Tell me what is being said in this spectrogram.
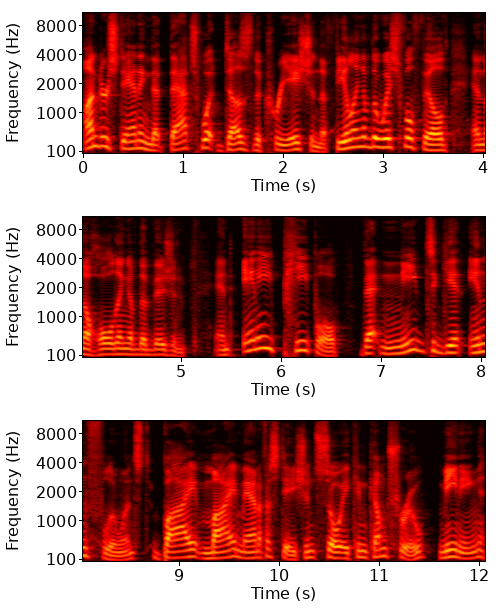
understanding that that's what does the creation, the feeling of the wish fulfilled and the holding of the vision. And any people that need to get influenced by my manifestation so it can come true, meaning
